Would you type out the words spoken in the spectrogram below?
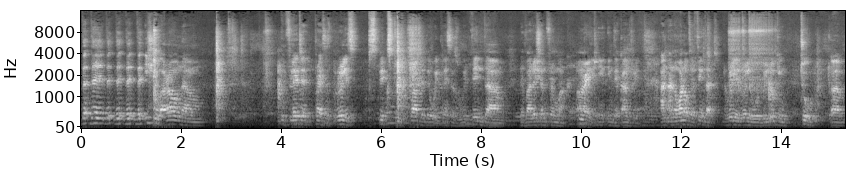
The, the, the, the, the, the issue around um, inflated prices really speaks to probably the weaknesses within the, um, the valuation framework uh, Right. in, in the country. And, and one of the things that really, really we'll be looking to um,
